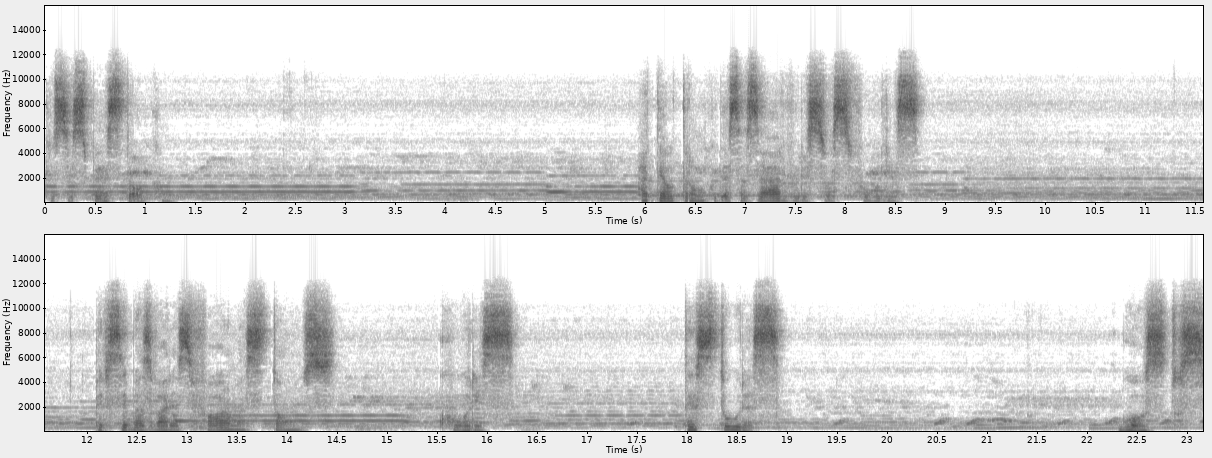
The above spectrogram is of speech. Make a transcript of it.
que os seus pés tocam até o tronco dessas árvores, suas folhas. Perceba as várias formas, tons, cores, texturas, gostos.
